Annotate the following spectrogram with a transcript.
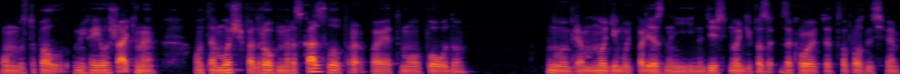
он выступал у Михаила Шакина. Он там очень подробно рассказывал про, по этому поводу. Думаю, прям многим будет полезно, и, надеюсь, многие закроют этот вопрос для себя.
